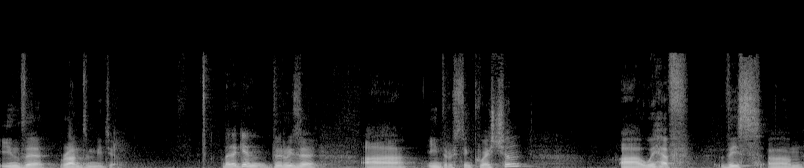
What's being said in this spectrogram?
in the random media. But again, there is a uh, interesting question. Uh, we have this, um,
